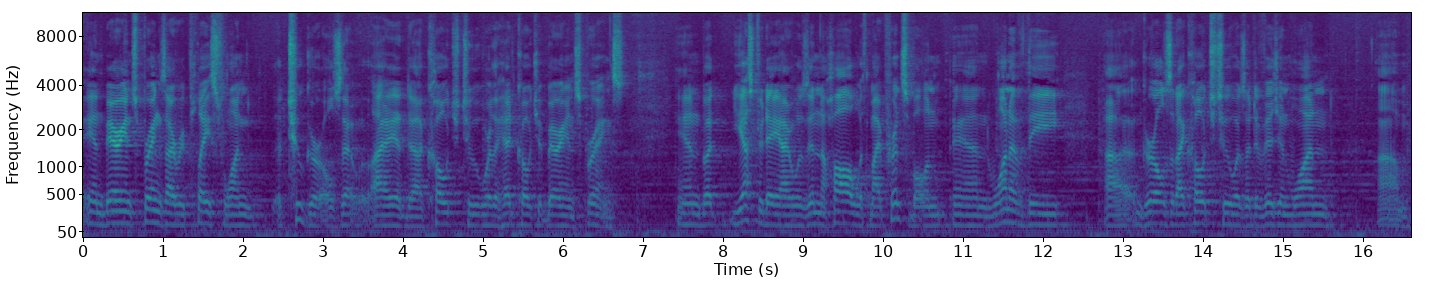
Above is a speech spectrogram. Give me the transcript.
in Berrien Springs, I replaced one, uh, two girls that I had uh, coached who were the head coach at Berrien Springs. And but yesterday I was in the hall with my principal, and and one of the uh, girls that I coached who was a Division One, um,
